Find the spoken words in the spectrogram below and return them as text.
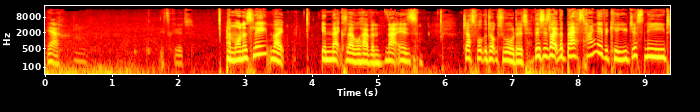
yeah. I'm honestly like in next level heaven. That is just what the doctor ordered. This is like the best hangover cure. You just need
